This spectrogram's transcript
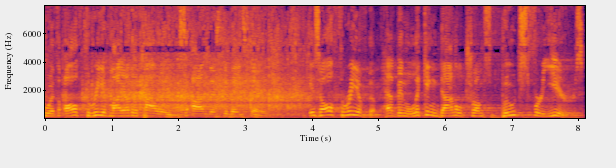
with all three of my other colleagues on this debate stage is all three of them have been licking Donald Trump's boots for years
